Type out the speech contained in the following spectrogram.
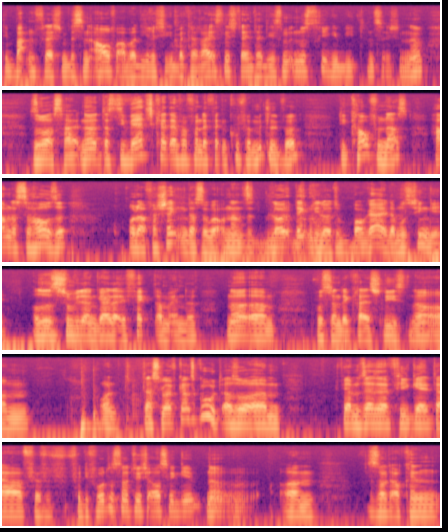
die backen vielleicht ein bisschen auf, aber die richtige Bäckerei ist nicht dahinter. Die ist im Industriegebiet inzwischen. Ne? Sowas halt, ne? dass die Wertigkeit einfach von der fetten Kuh vermittelt wird. Die kaufen das, haben das zu Hause oder verschenken das sogar und dann denken die Leute, boah geil, da muss ich hingehen. Also es ist schon wieder ein geiler Effekt am Ende, ne? ähm, wo es dann der Kreis schließt. Ne? Ähm, und das läuft ganz gut. Also ähm, wir haben sehr, sehr viel Geld da für, für, die Fotos natürlich ausgegeben. Ne? Ähm, das sollte auch kein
